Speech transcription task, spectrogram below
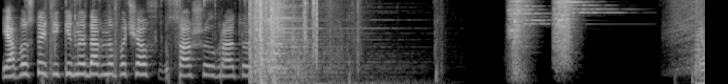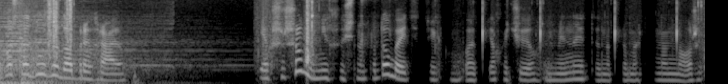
Я просто тільки недавно почав з Сашою грати. Я просто дуже добре граю. Якщо що, мені щось не подобається, я хочу його змінити, наприклад, на ножик.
